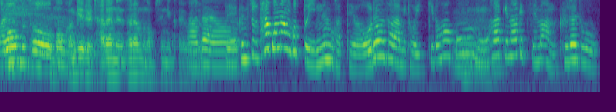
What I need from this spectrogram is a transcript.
처음부터 뭐 음. 관계를 잘하는 사람은 없으니까요. 그죠? 맞아요. 네, 근데 좀 타고난 것도 있는 것 같아요. 어려운 사람이 더 있기도 하고, 음. 뭐 하긴 하겠지만, 그래도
